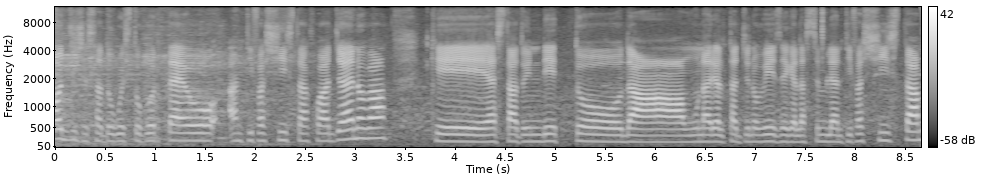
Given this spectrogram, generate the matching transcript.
Oggi c'è stato questo corteo antifascista qua a Genova che è stato indetto da una realtà genovese che è l'Assemblea Antifascista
